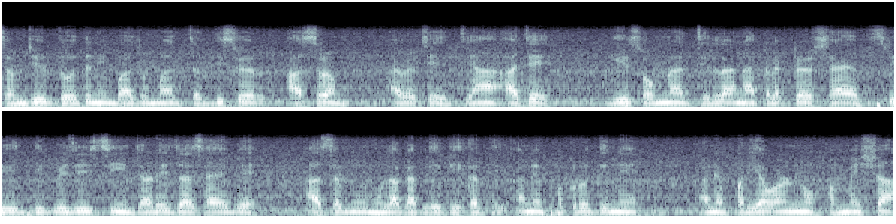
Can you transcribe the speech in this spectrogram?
જંજીર ધોધની બાજુમાં જગદીશ્વર આશ્રમ આવેલ છે. જ્યાં આજે ગીર સોમનાથ જિલ્લાના કલેક્ટર સાહેબ શ્રી દિગ્વિજયસિંહ જાડેજા સાહેબે આશ્રમની મુલાકાત લીધી હતી અને પ્રકૃતિને અને પર્યાવરણનું હંમેશા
